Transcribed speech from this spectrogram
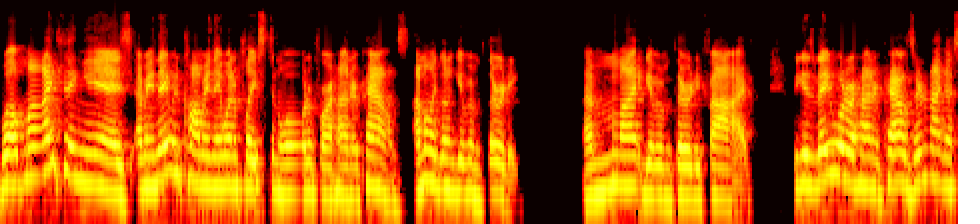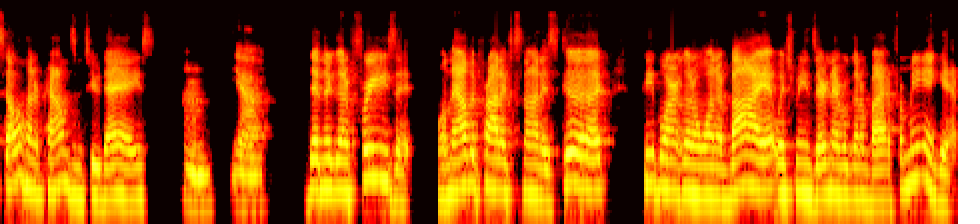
Well, my thing is, I mean, they would call me and they want to place an order for 100 pounds. I'm only going to give them 30. I might give them 35 because they order 100 pounds. They're not going to sell 100 pounds in two days. Hmm. Yeah. Then they're going to freeze it. Well, now the product's not as good. People aren't going to want to buy it, which means they're never going to buy it from me again.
